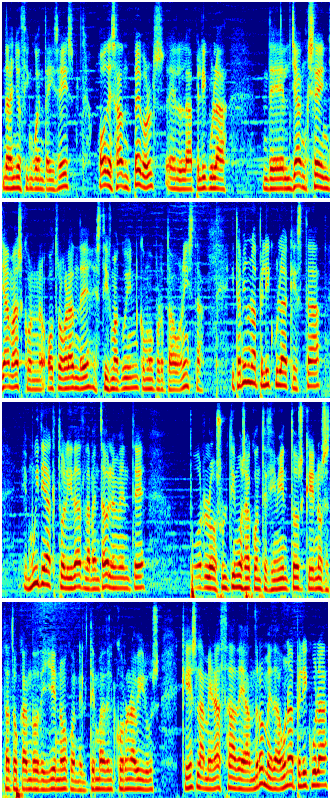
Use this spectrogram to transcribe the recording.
del año 56, o The Sand Pebbles, en la película del Yangtze en llamas con otro grande, Steve McQueen, como protagonista. Y también una película que está eh, muy de actualidad, lamentablemente, por los últimos acontecimientos que nos está tocando de lleno con el tema del coronavirus, que es La amenaza de Andrómeda, una película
